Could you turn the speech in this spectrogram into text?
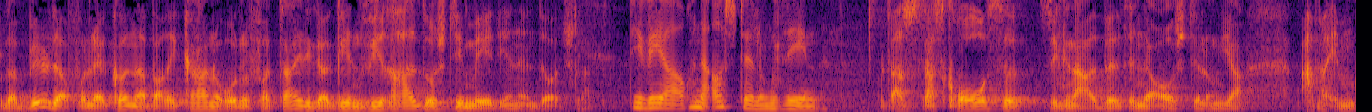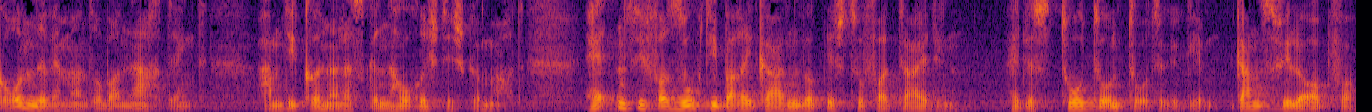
oder Bilder von der Kölner Barrikade ohne Verteidiger gehen viral durch die Medien in Deutschland. Die wir ja auch in der Ausstellung sehen. Das ist das große Signalbild in der Ausstellung, ja. Aber im Grunde, wenn man darüber nachdenkt, haben die Kölner das genau richtig gemacht. Hätten sie versucht, die Barrikaden wirklich zu verteidigen, hätte es Tote und Tote gegeben. Ganz viele Opfer.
